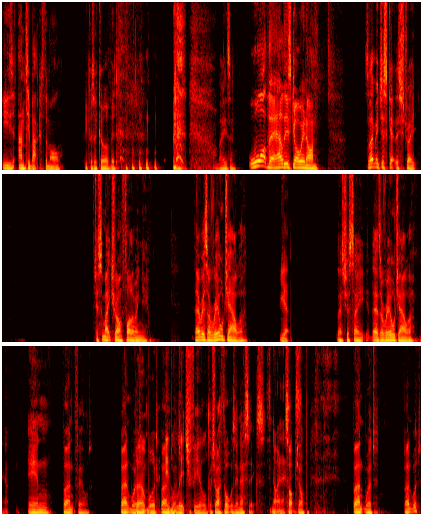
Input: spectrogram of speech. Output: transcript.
he's anti-backed them all because of COVID. Amazing. what the hell is going on? So let me just get this straight. Just to make sure I'm following you. There is a real Jawa. Yep. Let's just say there's a real Jawa Yep. in Burntfield, Burntwood, Burntwood, in Burntwood. Lichfield. which I thought was in Essex. It's not in Essex. Top job. Burntwood, Burntwood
